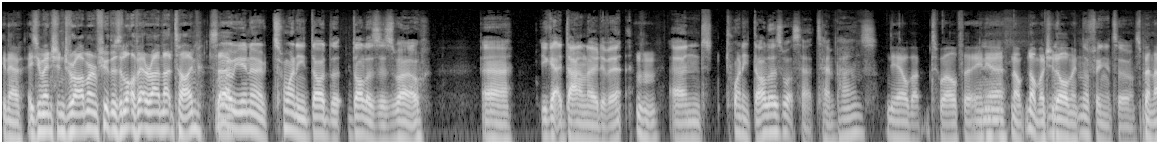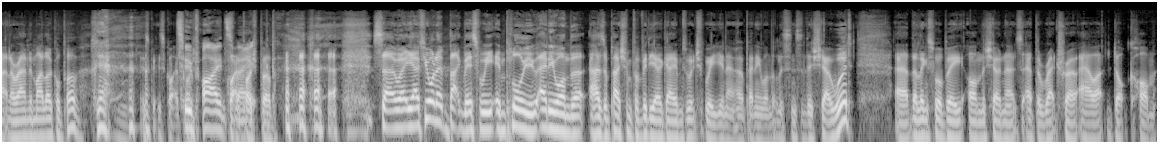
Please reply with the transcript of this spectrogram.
you know, as you mentioned, drama. I'm sure there's a lot of it around that time. So well, you know, twenty dollars as well. Uh, you get a download of it, mm-hmm. and twenty dollars. What's that? Ten pounds? Yeah, about 12, 13, Yeah, yeah. no, not much at all. I mean, nothing at all. Spend that in around in my local pub. Yeah, it's, it's quite two posh, pints, quite mate. a posh pub. so uh, yeah, if you want to back this, we implore you, anyone that has a passion for video games, which we you know hope anyone that listens to this show would. Uh, the links will be on the show notes at theretrohour.com.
